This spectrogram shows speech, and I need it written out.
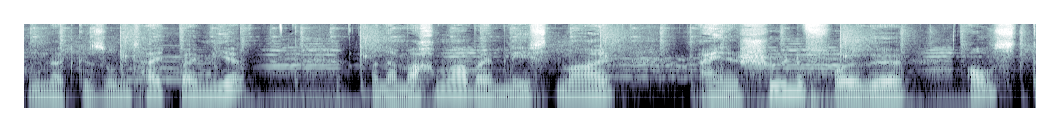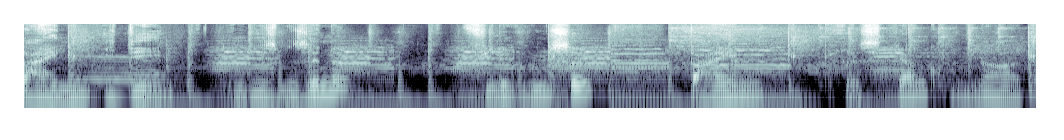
Kunert Gesundheit bei mir und dann machen wir beim nächsten Mal eine schöne Folge aus deinen Ideen. In diesem Sinne, viele Grüße, dein Christian Kunert.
